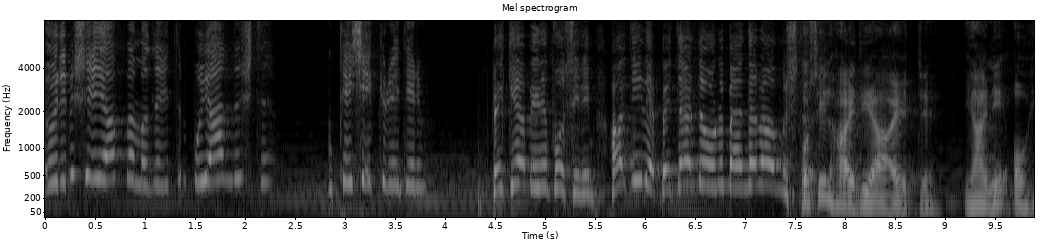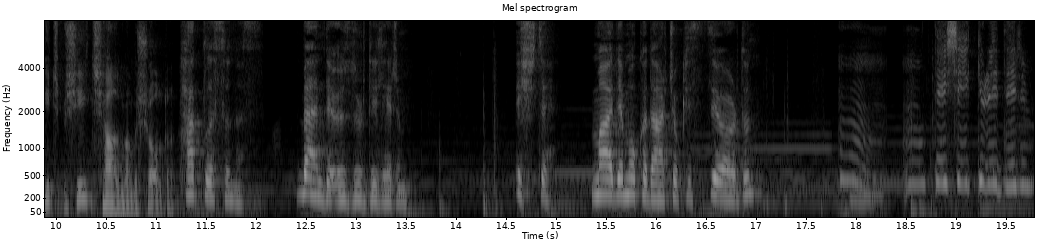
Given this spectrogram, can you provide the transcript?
Öyle bir şey yapmamalıydım. Bu yanlıştı. Teşekkür ederim. Peki ya benim fosilim? Hadi ile Peter de onu benden almıştı. Fosil Heidi'ye aitti. Yani o hiçbir şey çalmamış oldu. Haklısınız. Ben de özür dilerim. İşte madem o kadar çok istiyordun. Hmm, Teşekkür ederim.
